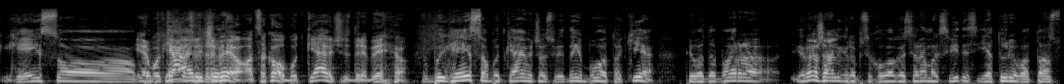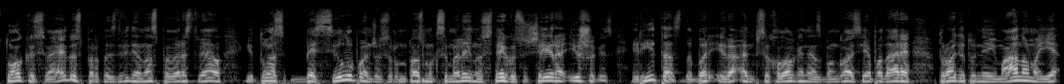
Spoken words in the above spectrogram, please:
Heiso. Ir Butkevičius drebėjo, atsakau, Butkevičius drebėjo. Heiso, Butkevičius veidai buvo tokie. Tai va dabar yra Žalgirio psichologas, yra Maksvytis, jie turi va tas tokius veidus per tas dvi dienas paversti vėl į tuos besilupančius ir tuos maksimaliai nusiteikusius. Čia yra iššūkis. Rytas dabar yra ant psichologinės bangos, jie padarė, atrodytų neįmanoma, jie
